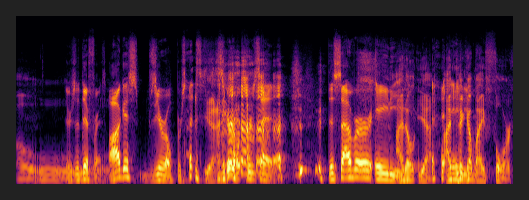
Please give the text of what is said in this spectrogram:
Oh, There's a difference. August zero percent, zero percent. December eighty. I don't. Yeah, I pick up my fork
